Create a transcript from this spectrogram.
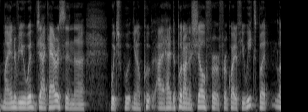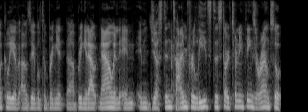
my interview with Jack Harrison, uh, which you know put, I had to put on a shelf for, for quite a few weeks, but luckily I was able to bring it uh, bring it out now and, and, and just in time for Leeds to start turning things around. So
